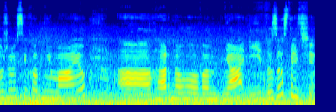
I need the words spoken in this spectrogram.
дуже усіх обнімаю. А гарного вам дня і до зустрічі!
